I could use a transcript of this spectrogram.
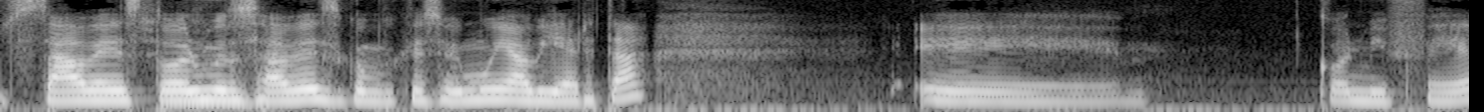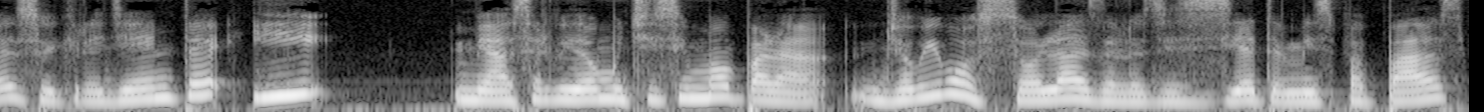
sabes, todo el Sí, mundo sí. sabe, es como que soy muy abierta eh, con mi fe, soy creyente y me ha servido muchísimo para... Yo vivo sola desde los 17, mis papás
